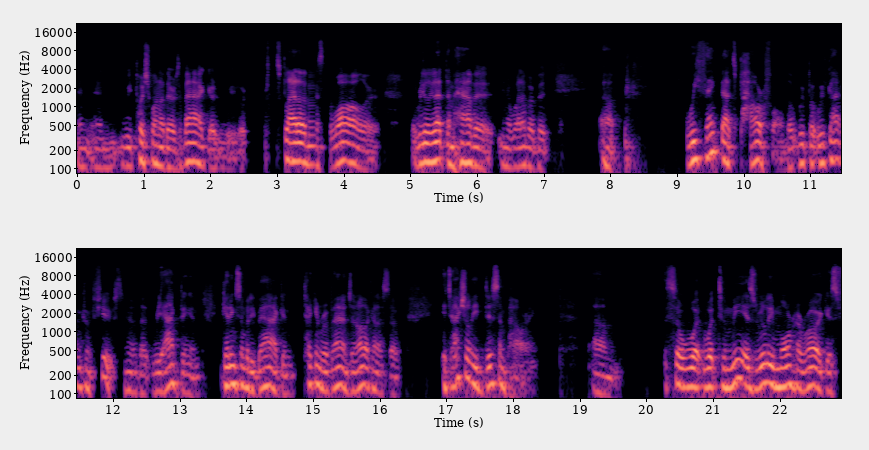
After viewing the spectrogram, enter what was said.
and and we push one of theirs back, or we or splatter them against the wall, or really let them have it, you know, whatever. But uh, we think that's powerful, but we but we've gotten confused. You know that reacting and getting somebody back and taking revenge and all that kind of stuff. It's actually disempowering. Um, so what what to me is really more heroic is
